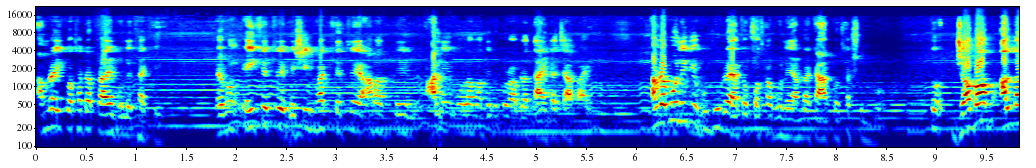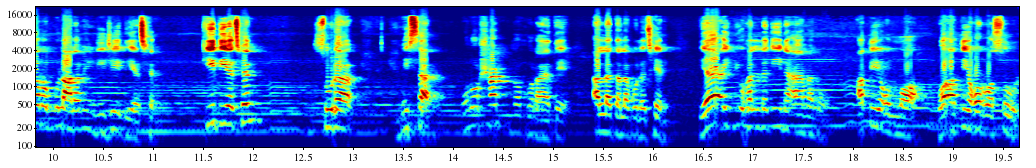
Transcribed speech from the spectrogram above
আমরা এই কথাটা প্রায় বলে থাকি। এবং এই ক্ষেত্রে বেশিরভাগ ক্ষেত্রে আমাদের আলে মোলামাদের উপর আমরা দায়টা চাপাই। আমরা বলি যে, হুজুররা এত কথা বলে, আমরা কার কথা শুনব? তো জবাব আল্লাহ রবুল আলমী নিজেই দিয়েছেন। কি দিয়েছেন? সুরা নিসার উনষাট নম্বর আয়াতে আল্লাহ তালা বলেছেন, ইয়া আইয়ুহাল্লাযীনা আমানু আতিউ আল্লাহ ওয়া আতিউ রাসূল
